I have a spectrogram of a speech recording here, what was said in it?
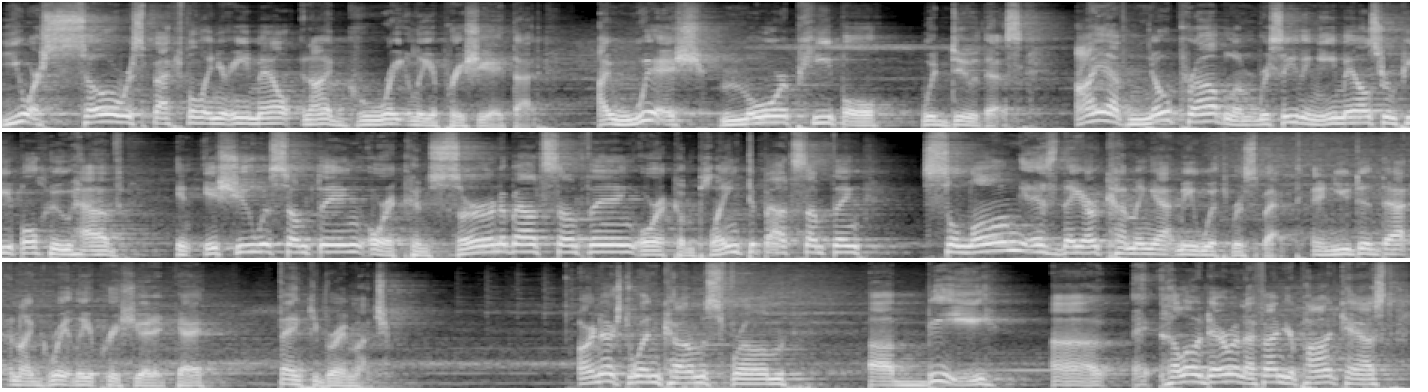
You are so respectful in your email, and I greatly appreciate that. I wish more people would do this. I have no problem receiving emails from people who have an issue with something or a concern about something or a complaint about something, so long as they are coming at me with respect. And you did that, and I greatly appreciate it, Kay. Thank you very much. Our next one comes from uh, B. Uh, Hello, Darren. I found your podcast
